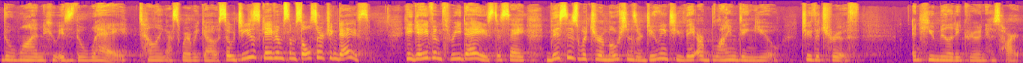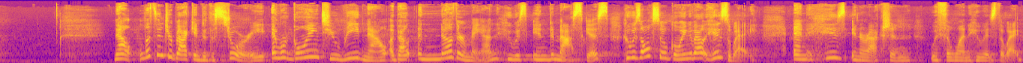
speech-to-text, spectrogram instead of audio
the one who is the way telling us where we go. So Jesus gave him some soul searching days. He gave him three days to say, This is what your emotions are doing to you. They are blinding you to the truth. And humility grew in his heart. Now, let's enter back into the story, and we're going to read now about another man who was in Damascus who was also going about his way and his interaction with the one who is the way.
